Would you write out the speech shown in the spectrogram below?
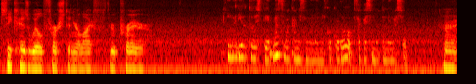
Seek His will first in your life through prayer. 祈りを通してまずは神様の御心を探し求めましょう All right,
